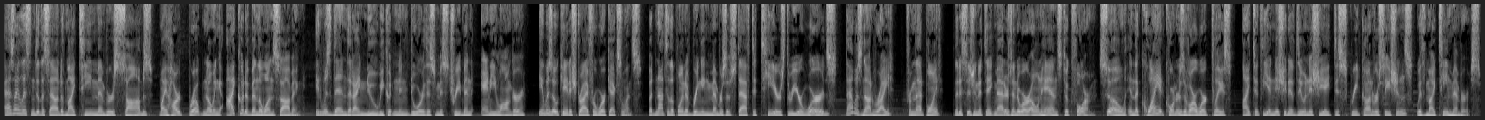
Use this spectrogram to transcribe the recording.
As I listened to the sound of my team members' sobs, my heart broke knowing I could have been the one sobbing. It was then that I knew we couldn't endure this mistreatment any longer. It was okay to strive for work excellence, but not to the point of bringing members of staff to tears through your words. That was not right. From that point, the decision to take matters into our own hands took form. So, in the quiet corners of our workplace, I took the initiative to initiate discreet conversations with my team members.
